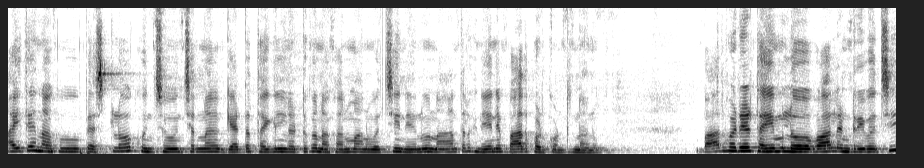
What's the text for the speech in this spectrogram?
అయితే నాకు పెస్ట్లో కొంచెం చిన్న గడ్డ తగిలినట్టుగా నాకు అనుమానం వచ్చి నేను నా అంతటికి నేనే బాధపడుకుంటున్నాను. బాధపడే టైంలో వాలంటరీ వచ్చి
